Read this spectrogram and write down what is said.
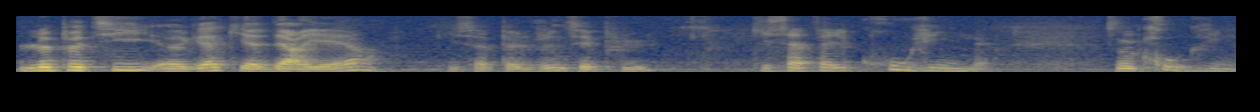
le petit euh, gars qui est derrière, qui s'appelle je ne sais plus. Qui s'appelle Krugrin. Donc, Krugrin.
